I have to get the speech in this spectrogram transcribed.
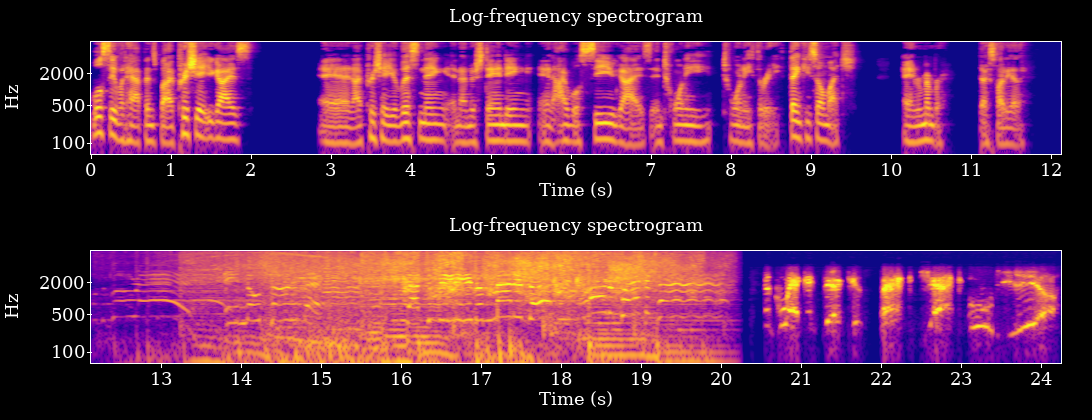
we'll see what happens, but I appreciate you guys and I appreciate you listening and understanding. And I will see you guys in 2023. Thank you so much. And remember, Ducks fly together. The Quack Attack is back, Jack. Ooh, yeah.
